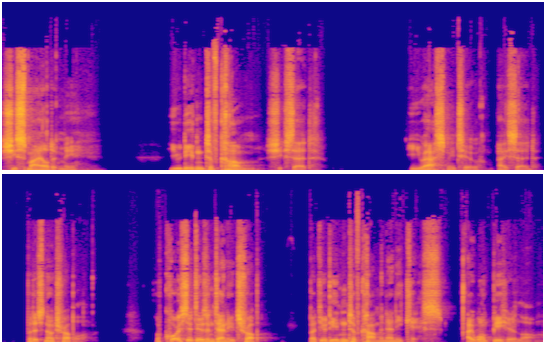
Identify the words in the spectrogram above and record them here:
she smiled at me. You needn't have come, she said. You asked me to, I said, but it's no trouble. Of course it isn't any trouble, but you needn't have come in any case. I won't be here long.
